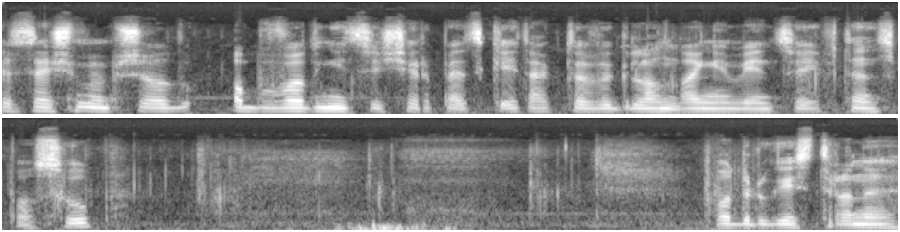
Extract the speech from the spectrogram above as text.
Jesteśmy przy od- obwodnicy sierpeckiej, tak to wygląda mniej więcej w ten sposób. Po drugiej stronie,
